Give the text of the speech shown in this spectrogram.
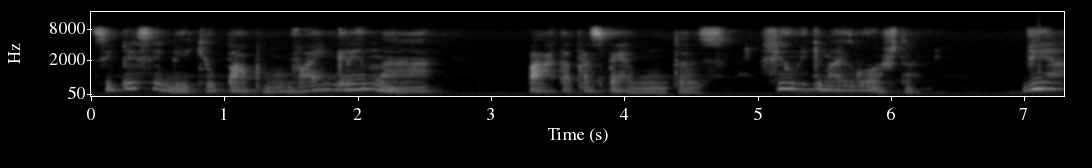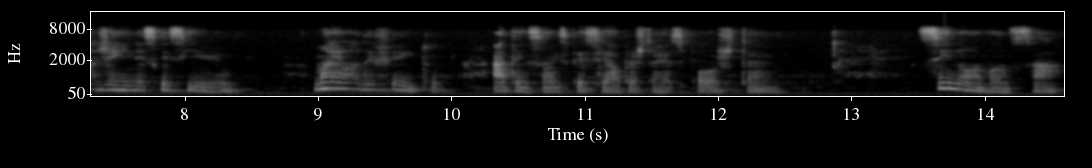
Se perceber que o papo não vai engrenar, parta para as perguntas: filme que mais gosta? Viagem inesquecível? Maior defeito? Atenção especial para esta resposta. Se não avançar,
